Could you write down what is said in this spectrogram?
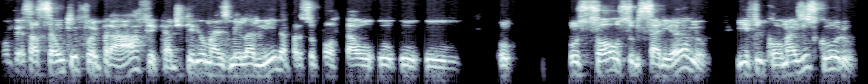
Compensação que foi para a África, adquiriu mais melanina para suportar o, o, o, o, o sol subsaariano e ficou mais escuro.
